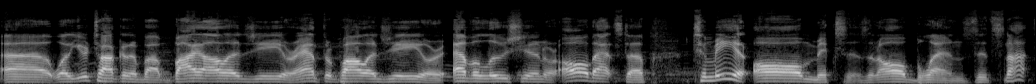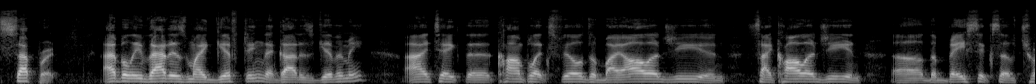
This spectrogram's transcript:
Uh, well, you're talking about biology or anthropology or evolution or all that stuff to me, it all mixes, it all blends. It's not separate. I believe that is my gifting that God has given me. I take the complex fields of biology and psychology and uh, the basics of tr-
